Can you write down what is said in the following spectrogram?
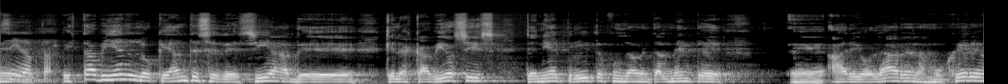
sí, eh, doctor. ¿está bien lo que antes se decía de que la escabiosis tenía el prurito fundamentalmente eh, areolar en las mujeres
